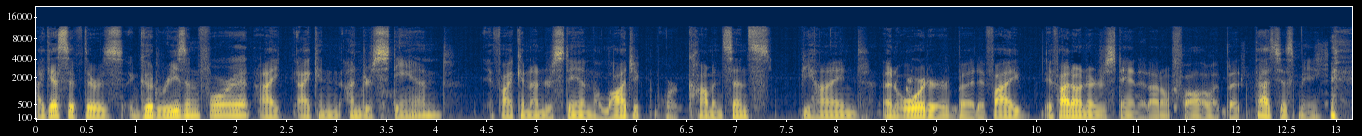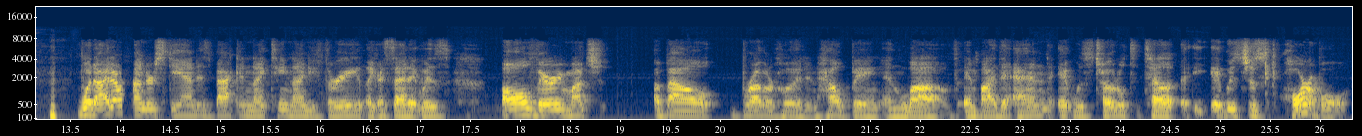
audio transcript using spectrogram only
I guess if there's good reason for it, I, I can understand. If I can understand the logic or common sense behind an order, but if I if I don't understand it, I don't follow it. But that's just me. what I don't understand is back in 1993, like I said, it was all very much about brotherhood and helping and love, and by the end, it was total to tell. It was just horrible.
